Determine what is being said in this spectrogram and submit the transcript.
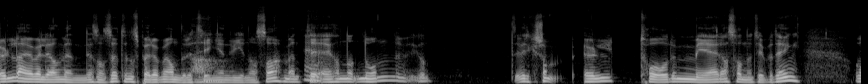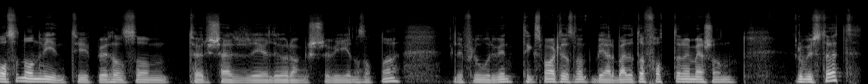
øl er jo veldig anvendelig sånn sett. Hun spør om andre Ja. ting enn vin også. Men det, Ja. er sånn- noen Det virker som øl tåler mer av sånne type ting. Og også noen vintyper, sånn som tørr sherry eller oransjevin og sånt noe. Eller florvin. Ting som har vært litt sånn bearbeidet og fått en mer sånn robusthet.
